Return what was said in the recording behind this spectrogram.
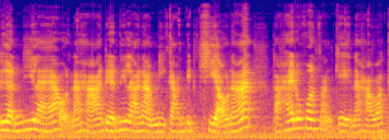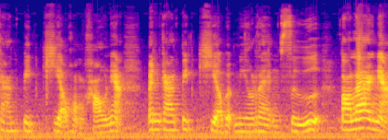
เดือนที่แล้วนะคะ เดือนที่แล้วน่ะมีการปิดเขียวนะ แต่ให้ทุกคนสังเกตนะคะว่าการปิดเขียวของเขาเนี่ยเป็นการปิดเขียวแบบมีแรงซื้อ ตอนแรกเนี่ย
